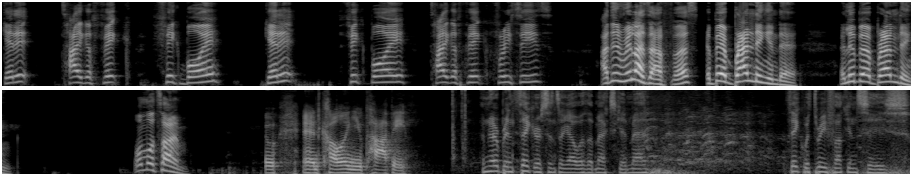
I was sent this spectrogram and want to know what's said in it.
Get it? Tiger thick. Thick boy. Get it? Thick boy. Tiger thick. Three C's. I didn't realize that at first. A bit of branding in there. A little bit of branding. One more time. And calling you Papi. I've never been thicker since I got with a Mexican man. Thick with three fucking C's.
